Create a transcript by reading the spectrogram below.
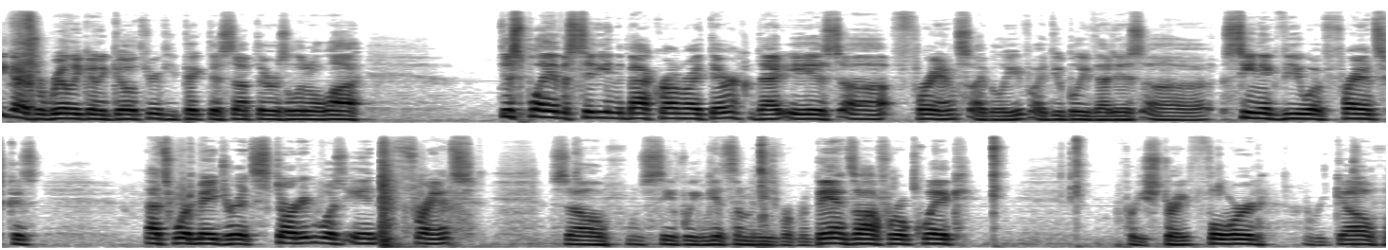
you guys are really going to go through. If you pick this up, there's a little uh, display of a city in the background right there. That is uh, France, I believe. I do believe that is a uh, scenic view of France because that's where Majorette started, was in France. So let's see if we can get some of these rubber bands off real quick. Pretty straightforward. There we go.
